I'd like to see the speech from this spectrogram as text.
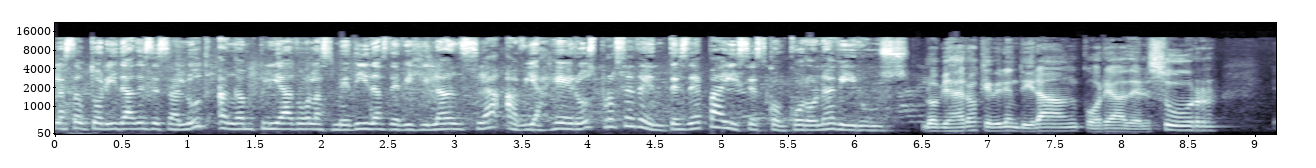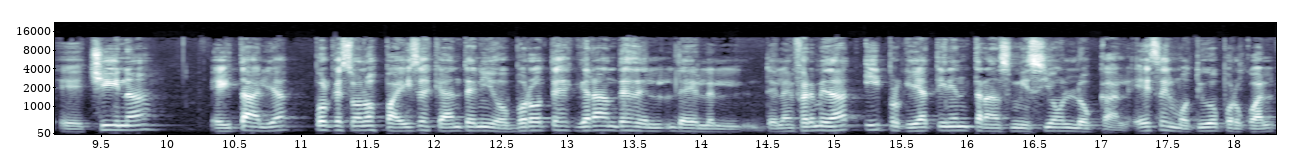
Las autoridades de salud han ampliado las medidas de vigilancia a viajeros procedentes de países con coronavirus. Los viajeros que vienen de Irán, Corea del Sur, eh, China, e Italia, porque son los países que han tenido brotes grandes de la enfermedad y porque ya tienen transmisión local. Ese es el motivo por el cual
